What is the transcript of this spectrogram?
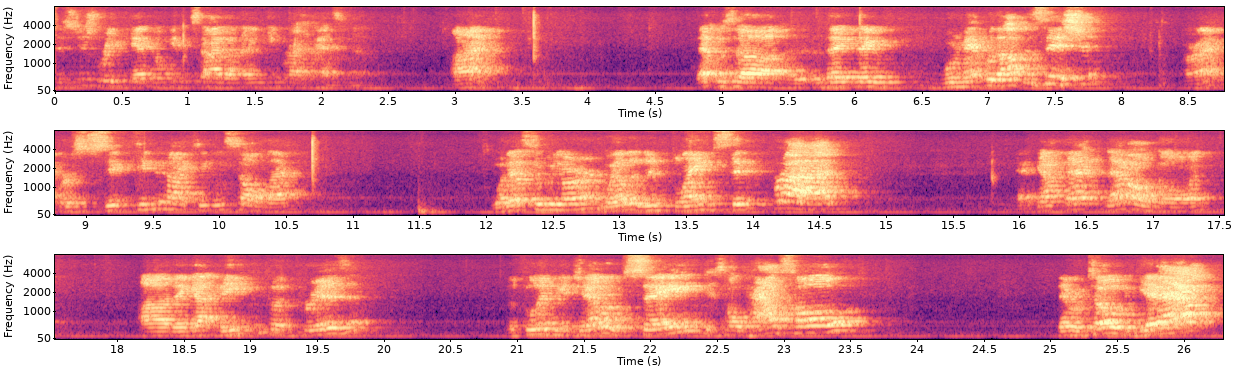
Let's just recap, don't get excited, I know you keep right past enough. Alright? That was, uh, they, they were met with opposition. Alright, verses 16 to 19, we saw that. What else did we learn? Well, it inflamed civic pride. That got that, that all going. Uh, they got beaten, put in prison. The Philippian jailer was saved, his whole household. They were told to get out.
